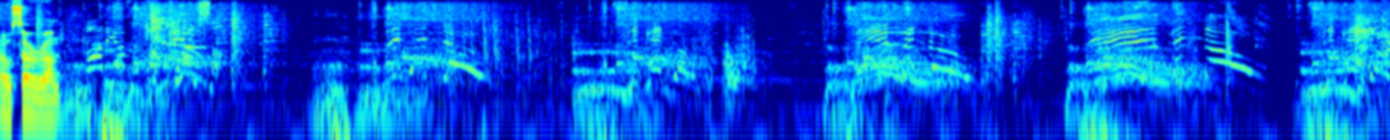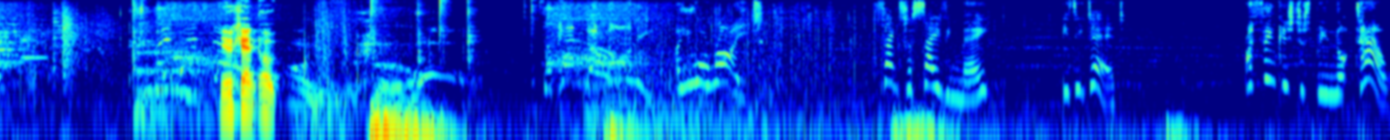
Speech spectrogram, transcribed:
Oh, sorry, Ron. You can. Oh, Barney, are you alright? Thanks for saving me. Is he dead? I think he's just been knocked out.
